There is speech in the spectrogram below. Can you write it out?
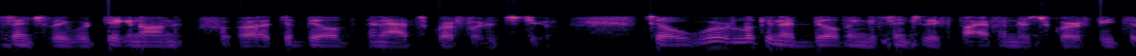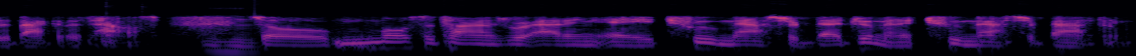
essentially we're taking on uh, to build and add square footage to. So we're looking at building essentially 500 square feet to the back of this house. So most of the times we're adding a true master bedroom and a true master bathroom.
